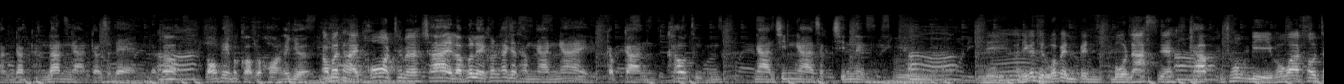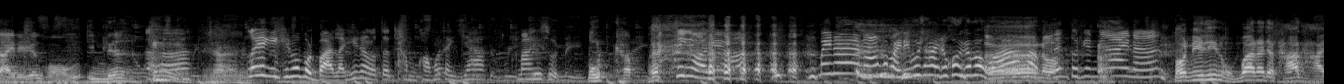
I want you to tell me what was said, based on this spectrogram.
ทางด้านทางด้านงานการแสดง แล้วก็อ่าฮะ ร้องเพลงประกอบละครก็เยอะ เอามาถ่ายทอดใช่ไหมใช่เราก็เลยค่อนข้างจะทำงานง่ายกับการเข้าถึงงานชิ้นงานสักชิ้นหนึ่ง อ่าฮะนี่อันนี้ก็ถือว่าเป็นเป็นโบนัสเนี่ยอ่าครับ โชคดีเพราะว่าเข้าใจในเรื่องของอินเนอร์อ่าฮะใช่ แล้วอย่างนี้คิดว่าบทบาทอะไรที่เราจะทำความเข้าใจยากมากที่สุด ตุ๊ดครับ จริงเหรอจริงเหรอ ไม่แน่นะสมัยนี้ผู้ชายทุกคนก็แบบว่าเออแบบเนอะ เล่นตุ้นกันง่ายนะ ตอนนี้ที่ผมว่าน่าจะท้าทาย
